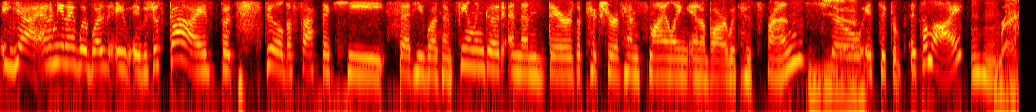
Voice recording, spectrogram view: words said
Yeah, and I mean, it was it, it was just guys, but still, the fact that he said he wasn't feeling good, and then there's a picture of him smiling in a bar with his friends. Yeah. So it's a it's a lie. Mm-hmm. Right.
